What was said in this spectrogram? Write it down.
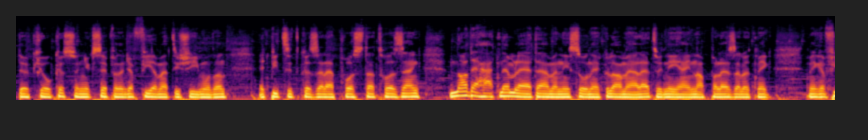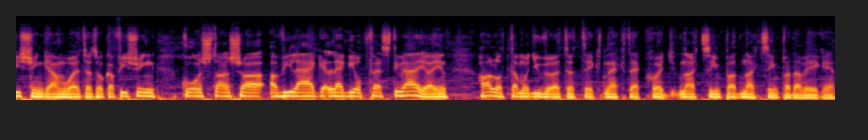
Tök jó, köszönjük szépen, hogy a filmet is így módon egy picit közelebb hoztad hozzánk. Na de hát nem lehet elmenni szó nélkül amellett, hogy néhány nappal ezelőtt még, még a Fishingen voltatok. A Fishing konstans a, a világ legjobb fesztiválja? Én hallottam, hogy üvöltötték nektek, hogy nagy színpad, nagy színpad a végén.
